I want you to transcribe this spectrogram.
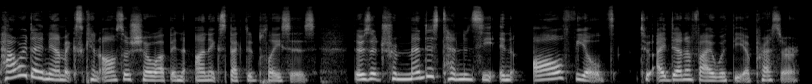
Power dynamics can also show up in unexpected places. There's a tremendous tendency in all fields to identify with the oppressor,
